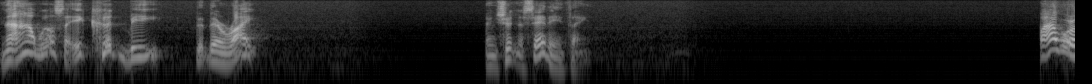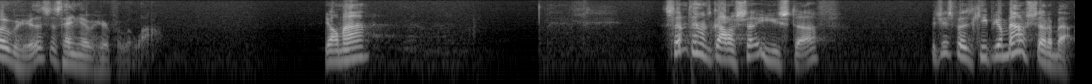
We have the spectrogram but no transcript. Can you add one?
Now, I will say, it could be that they're right and shouldn't have said anything. While we're over here, let's just hang over here for a little while. Y'all mind? Sometimes God will show you stuff that you're supposed to keep your mouth shut about.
